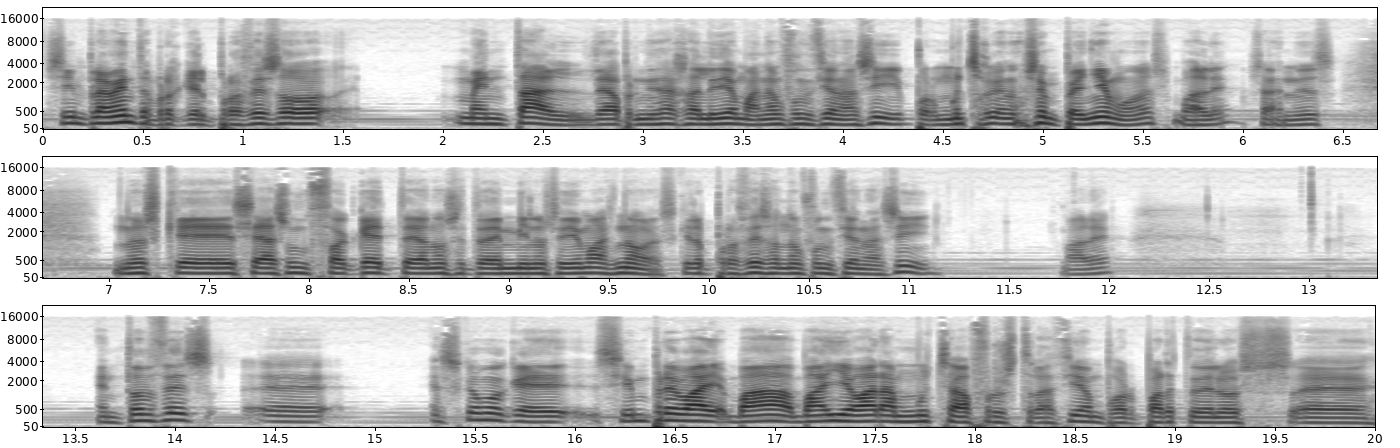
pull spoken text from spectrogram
simplemente porque el proceso mental de aprendizaje del idioma no funciona así, por mucho que nos empeñemos, ¿vale? O sea, no es, no es que seas un zoquete o no se te den bien los idiomas, no, es que el proceso no funciona así, ¿vale? Entonces, eh, es como que siempre va, va, a llevar a mucha frustración por parte de, los, eh,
